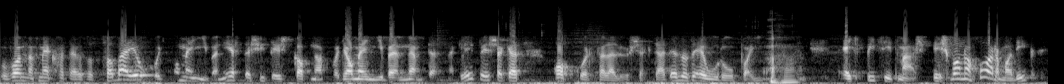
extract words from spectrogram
vannak meghatározott szabályok, hogy amennyiben értesítést kapnak, vagy amennyiben nem tesznek lépéseket, akkor felelősek. Tehát ez az európai. Aha. Egy picit más. És van a harmadik,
